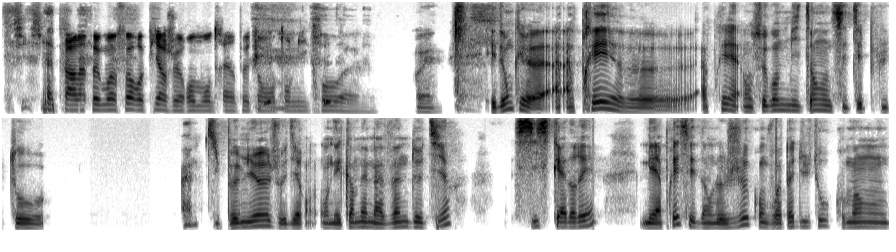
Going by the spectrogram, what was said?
Si, tu parles un peu moins fort, au pire, je remonterai un peu ton, ton micro. Ouais. Et donc euh, après, euh, après en seconde mi-temps, c'était plutôt un petit peu mieux. Je veux dire, on est quand même à 22 tirs, 6 cadrés, mais après c'est dans le jeu qu'on voit pas du tout comment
